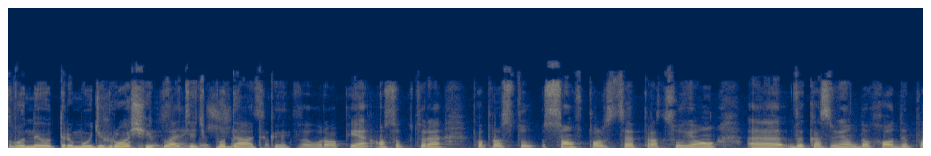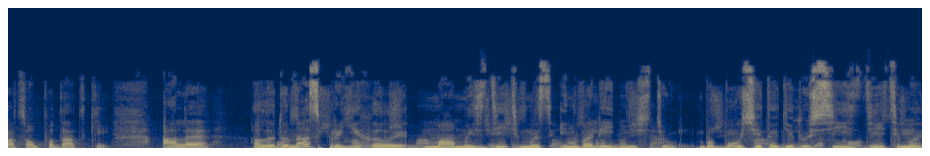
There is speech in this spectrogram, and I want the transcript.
Вони отримують гроші і платять податки. osób, które po prostu są w Polsce, pracują, e, wykazują dochody, płacą podatki, ale Але до нас приїхали мами з дітьми з інвалідністю, бабусі та дідусі з дітьми,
